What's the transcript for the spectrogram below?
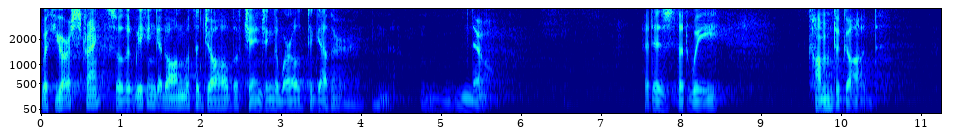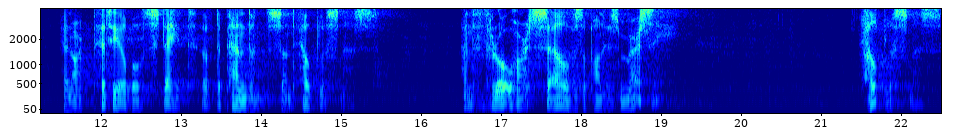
with your strength so that we can get on with the job of changing the world together? No. It is that we come to God in our pitiable state of dependence and helplessness and throw ourselves upon His mercy. Helplessness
